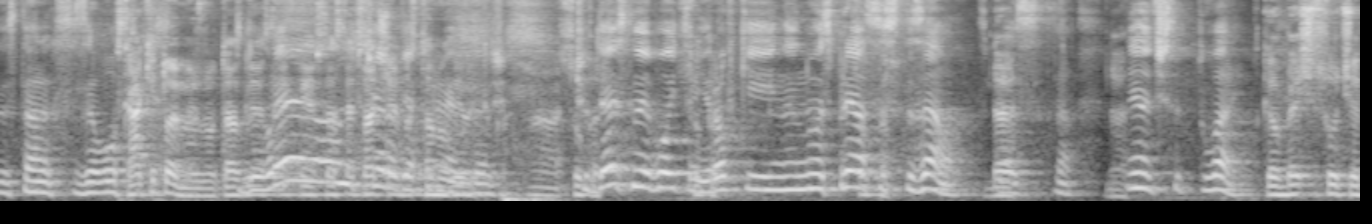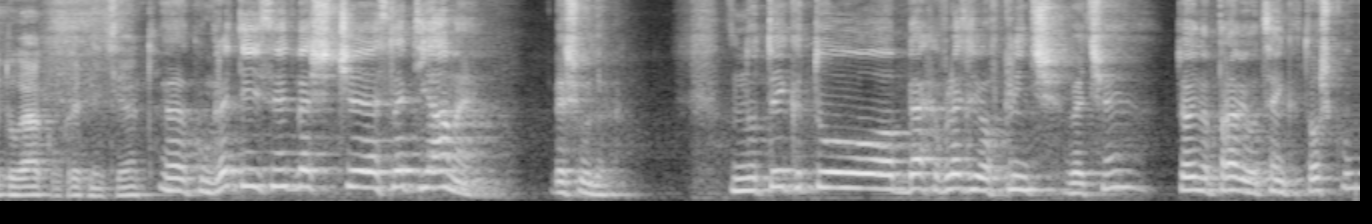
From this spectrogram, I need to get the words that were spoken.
застанах с залост. Как е той между? Аз гледах Добре, неща, след това ще е. А, супер. Чудесно е вой тренировки, но е спря да се състезава. Спря Да. да. Иначе се товари. Какъв беше случай тогава, конкретен инцидент? А, Конкретният инцидент беше, че след яме беше удара. Но тъй като бяха влезли в клинч вече, той направи оценка Тошко.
